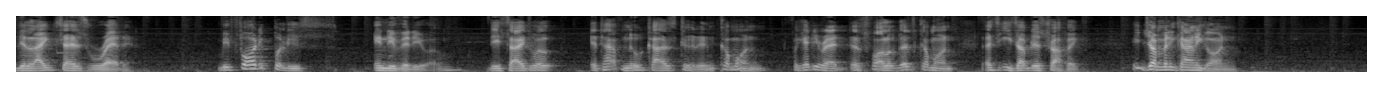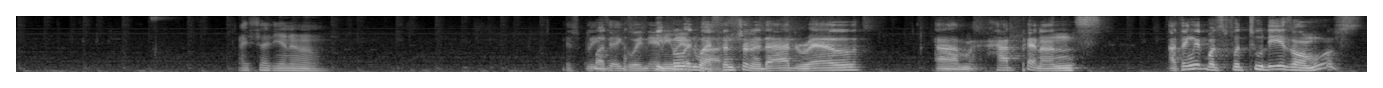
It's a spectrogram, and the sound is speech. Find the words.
The light says red. Before the police individual decides, well, it have no cars turning. Come on, forget the red. Let's follow. Let's come on. Let's ease up this traffic. He jump in the car gone. I said, you know, this place but ain't going anywhere. People in fast. Western Trinidad, Rel, um, had penance. I think it was for two days almost.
